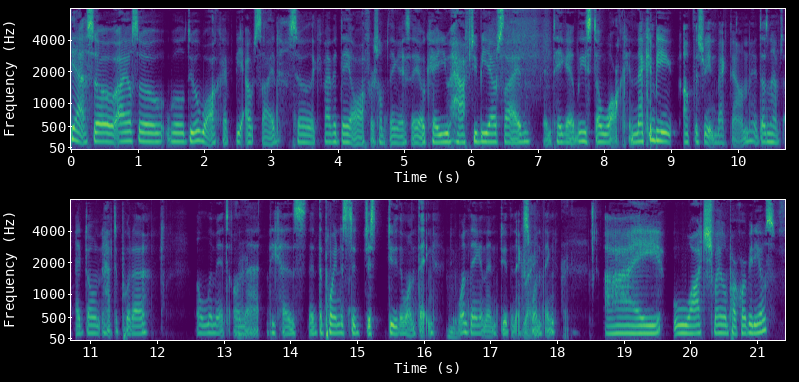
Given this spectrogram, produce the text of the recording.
Yeah, so I also will do a walk. I have to be outside. So like if I have a day off or something, I say, okay, you have to be outside and take at least a walk. And that can be up the street and back down. It doesn't have to I don't have to put a a limit on Right. that because the, the point is to just do the one thing. Do Hmm. one thing and then do the next Right, one thing. right. I watch my own parkour videos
